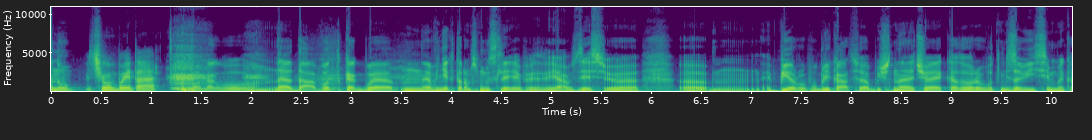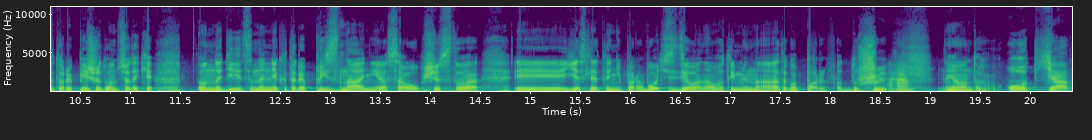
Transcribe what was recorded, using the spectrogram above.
Ну, Почему бы и да? как бы, э, да, вот как бы в некотором смысле я здесь э, э, первую публикацию обычно человек, который вот независимый, который пишет, он все-таки он надеется на некоторое признание сообщества, и если это не по работе сделано, а вот именно такой порыв от души, Ага. и он такой, вот я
